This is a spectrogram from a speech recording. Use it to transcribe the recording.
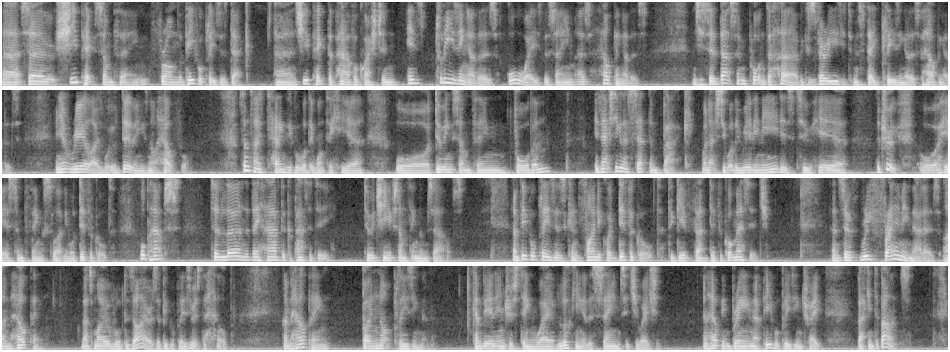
Uh, so she picked something from the People Pleasers deck. And she picked the powerful question Is pleasing others always the same as helping others? And she said that's important to her because it's very easy to mistake pleasing others for helping others. And you don't realize what you're doing is not helpful. Sometimes telling people what they want to hear or doing something for them is actually going to set them back when actually what they really need is to hear the truth or hear something slightly more difficult or perhaps to learn that they have the capacity to achieve something themselves. And people pleasers can find it quite difficult to give that difficult message. And so reframing that as I'm helping, that's my overall desire as a people pleaser is to help. I'm helping by not pleasing them can be an interesting way of looking at the same situation and helping bringing that people pleasing trait back into balance.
